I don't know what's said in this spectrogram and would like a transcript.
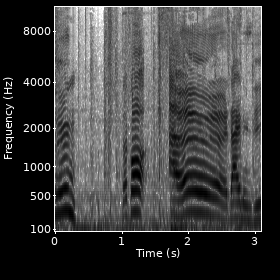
ดึง แล้วก็ เออ ได้หนึ่งที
